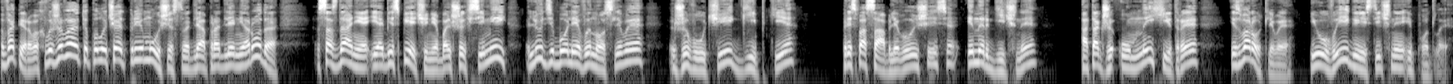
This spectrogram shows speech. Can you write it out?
Во-первых, выживают и получают преимущество для продления рода, создания и обеспечения больших семей люди более выносливые, живучие, гибкие, приспосабливающиеся, энергичные, а также умные, хитрые, изворотливые и, увы, эгоистичные и подлые.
